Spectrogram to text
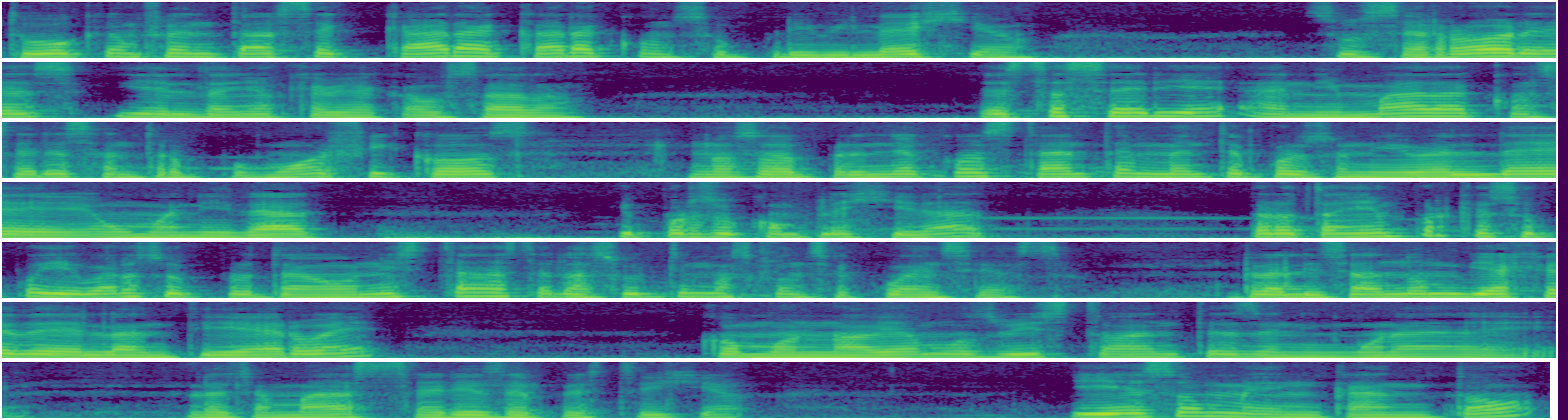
tuvo que enfrentarse cara a cara con su privilegio, sus errores y el daño que había causado. Esta serie, animada con seres antropomórficos, nos sorprendió constantemente por su nivel de humanidad y por su complejidad, pero también porque supo llevar a su protagonista hasta las últimas consecuencias, realizando un viaje del antihéroe como no habíamos visto antes de ninguna de las llamadas series de prestigio. Y eso me encantó.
